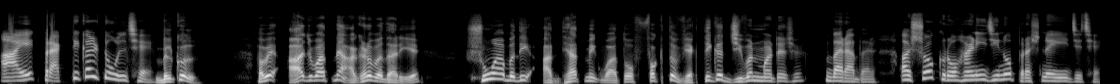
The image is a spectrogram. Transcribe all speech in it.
આ એક પ્રેક્ટિકલ ટૂલ છે. બિલકુલ. હવે આ જ વાતને આગળ વધારીએ શું આ બધી આધ્યાત્મિક વાતો ફક્ત વ્યક્તિગત જીવન માટે છે? બરાબર. અશોક રોહાણીજીનો પ્રશ્ન એ જ છે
